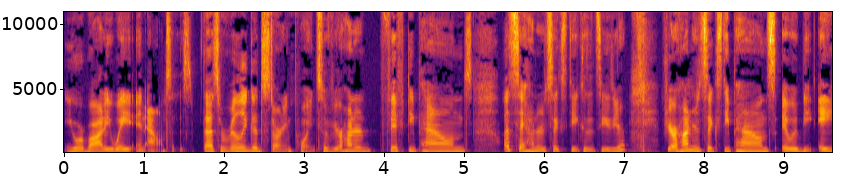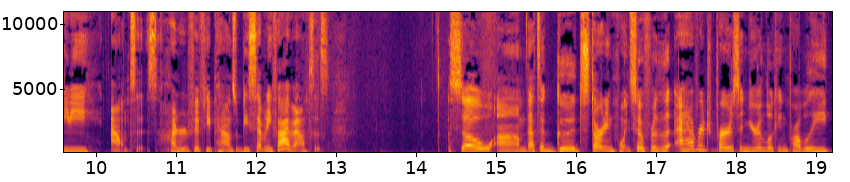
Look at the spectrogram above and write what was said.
your body weight in ounces. That's a really good starting point. So if you're 150 pounds, let's say 160 because it's easier. If you're 160 pounds, it would be 80 ounces. 150 pounds would be 75 ounces. So um, that's a good starting point. So for the average person, you're looking probably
